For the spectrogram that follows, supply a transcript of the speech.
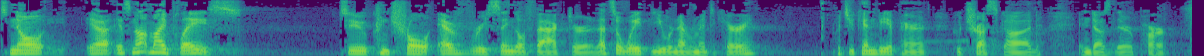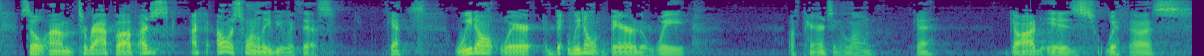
to know yeah, it's not my place to control every single factor. That's a weight that you were never meant to carry. But you can be a parent who trusts God and does their part. So um, to wrap up, I just I, I just want to leave you with this. Okay, we don't wear we don't bear the weight of parenting alone, okay? God is with us,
